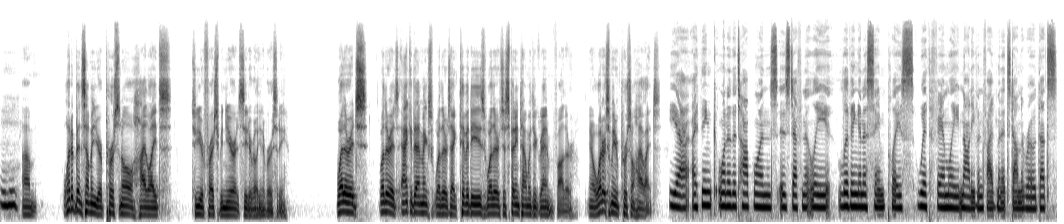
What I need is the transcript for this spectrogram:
Um, what have been some of your personal highlights to your freshman year at Cedarville University? Whether it's whether it's academics, whether it's activities, whether it's just spending time with your grandfather, you know, what are some of your personal highlights? Yeah, I think one of the top ones is definitely living in a same place with family, not even five minutes down the road. That's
